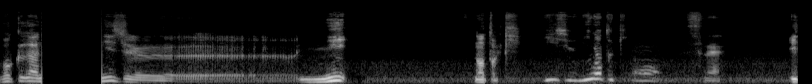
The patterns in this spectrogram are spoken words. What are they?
僕が22の時22の時。ですね。い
